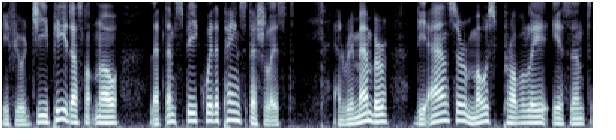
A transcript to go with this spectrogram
If your GP does not know, let them speak with a pain specialist. And remember, the answer most probably isn't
